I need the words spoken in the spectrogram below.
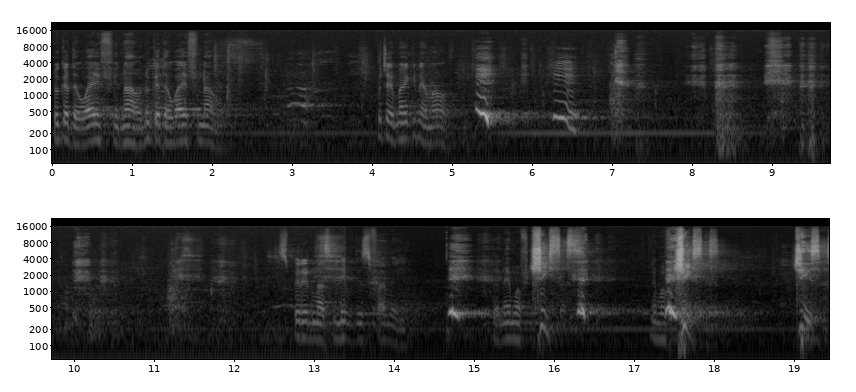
Look at the wife now. Look at the wife now. Put your mic in your mouth. Hmm. Spirit must leave this family. The name of Jesus. name of Jesus. Jesus.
